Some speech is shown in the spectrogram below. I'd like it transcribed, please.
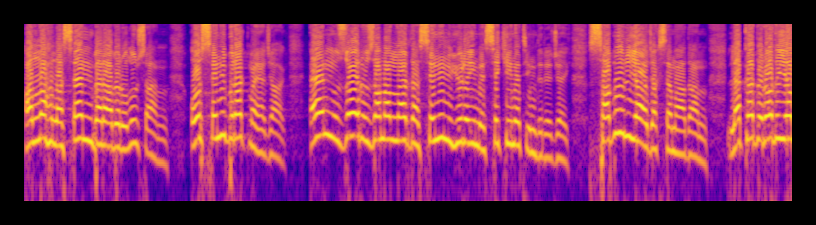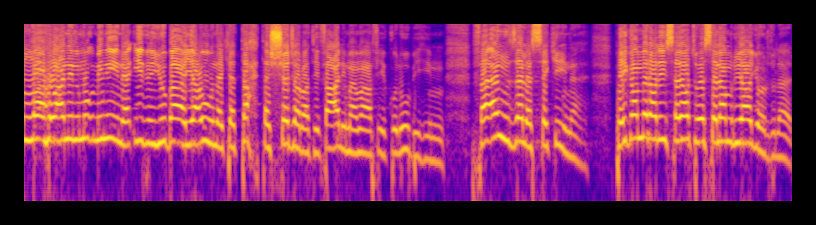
Allah'la sen beraber olursan o seni bırakmayacak. En zor zamanlarda senin yüreğine sekinet indirecek. Sabır yağacak semadan. لَقَدْ رَضِيَ اللّٰهُ عَنِ الْمُؤْمِنِينَ اِذْ يُبَايَعُونَكَ تَحْتَ الشَّجَرَةِ فَعَلِمَ مَا فِي قُلُوبِهِمْ فَاَنْزَلَ السَّك۪ينَ Peygamber aleyhissalatu vesselam rüya gördüler.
